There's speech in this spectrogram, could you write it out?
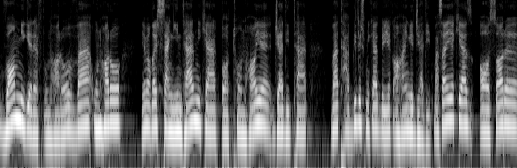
وام می‌گرفت اونها رو و اونها رو یه مقدار سنگین تر می‌کرد با تنهای جدیدتر. و تبدیلش می‌کرد به یک آهنگ جدید. مثلا یکی از آثار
